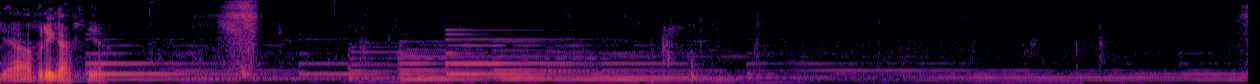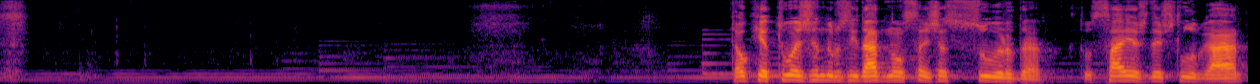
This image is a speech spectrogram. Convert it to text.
Yeah, obrigado. Yeah. Então, que a tua generosidade não seja surda, que tu saias deste lugar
